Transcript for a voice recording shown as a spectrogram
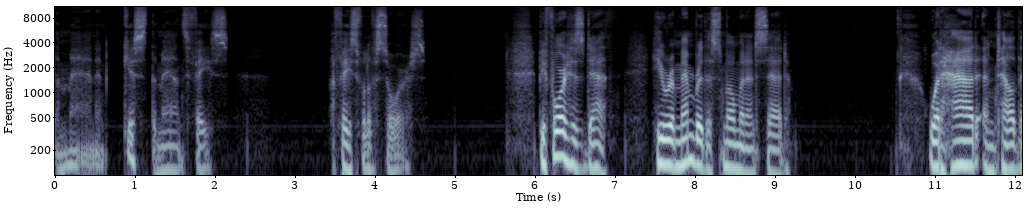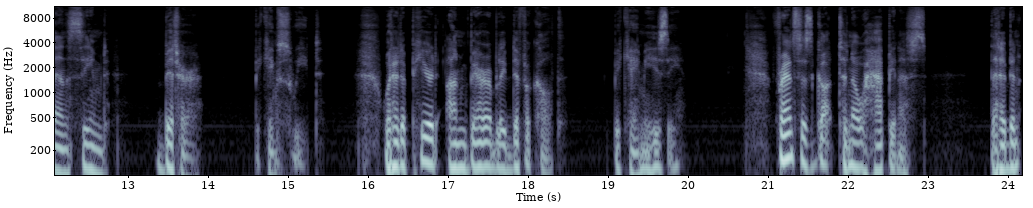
the man, and kissed the man's face, a face full of sores. Before his death, he remembered this moment and said, What had until then seemed bitter became sweet. What had appeared unbearably difficult became easy. Francis got to know happiness that had been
